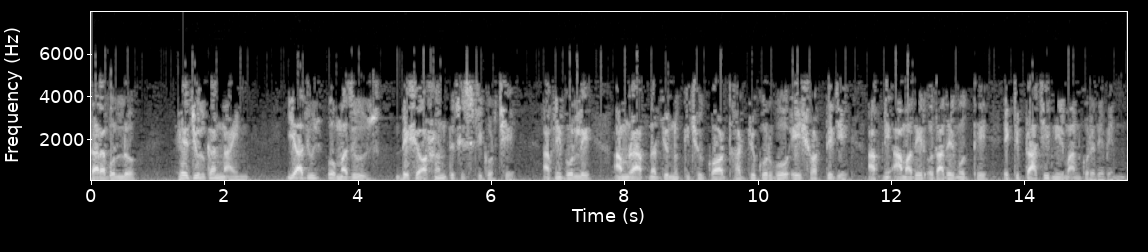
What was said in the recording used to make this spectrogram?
তারা বলল হে জুলকান নাইন ইয়াজুজ ও মাজুজ দেশে অশান্তি সৃষ্টি করছে। আপনি বললে আমরা আপনার জন্য কিছু কর ধার্য করব এই শর্তে যে আপনি আমাদের ও তাদের মধ্যে একটি প্রাচীর নির্মাণ করে দেবেন।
